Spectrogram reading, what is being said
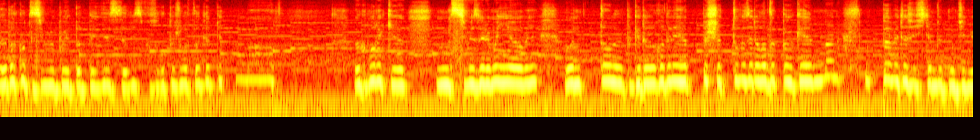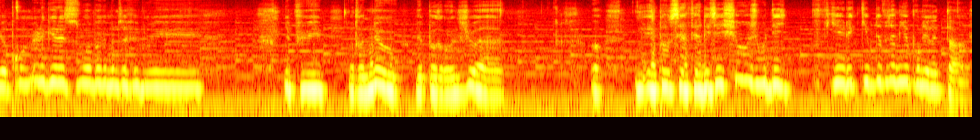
Euh, par contre, si vous ne pouvez pas payer, ce service vous sera toujours offert gratuitement. Vous comprenez que hum, si vous avez les moyens, en temps de, que de redonner la pêche à tous vos adhérents de Pokémon, vous permettez au système de continuer à promulguer les soins Pokémon affaiblis. Et puis, entre nous, les parents de joie. Oh, et pensez à faire des échanges ou défier l'équipe de vos amis au premier étage.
